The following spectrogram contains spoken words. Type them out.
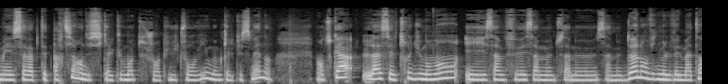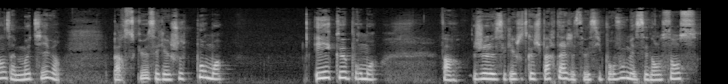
Mais ça va peut-être partir hein, d'ici quelques mois, parce que j'aurai plus du tout envie, ou même quelques semaines. Mais en tout cas, là, c'est le truc du moment et ça me, fait, ça, me, ça, me, ça me donne envie de me lever le matin, ça me motive, parce que c'est quelque chose pour moi. Et que pour moi. Enfin, c'est quelque chose que je partage, c'est aussi pour vous, mais c'est dans le sens.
